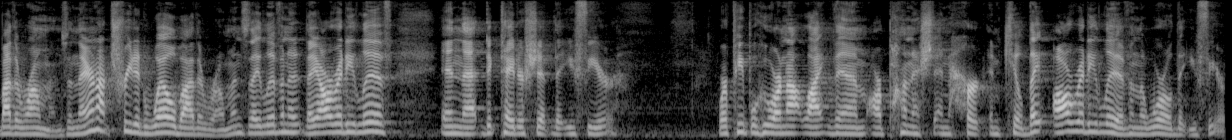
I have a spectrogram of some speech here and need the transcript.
by the Romans, and they're not treated well by the Romans. They, live in a, they already live in that dictatorship that you fear, where people who are not like them are punished and hurt and killed. They already live in the world that you fear.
